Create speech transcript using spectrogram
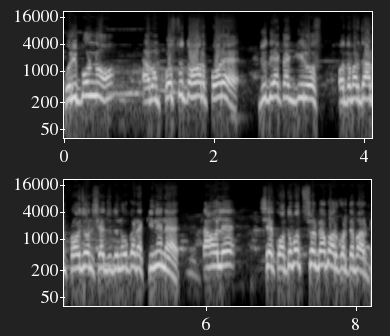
পরিপূর্ণ এবং প্রস্তুত হওয়ার পরে যদি একটা গিরস অথবা যার প্রয়োজন সে যদি নৌকাটা কিনে নেয় তাহলে সে কত বছর ব্যবহার করতে পারবে?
